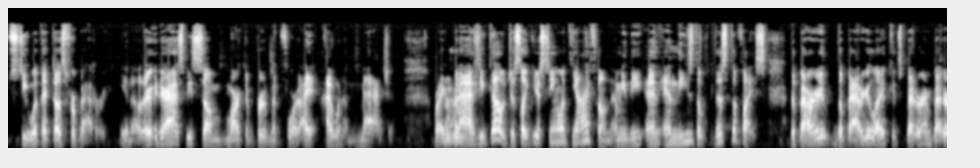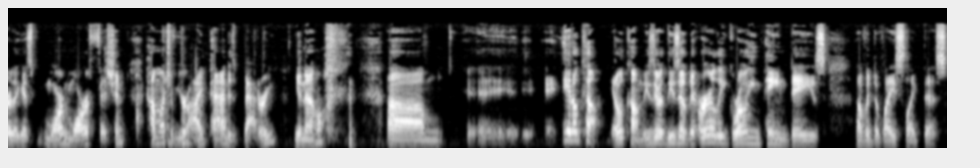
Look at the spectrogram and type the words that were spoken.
see what that does for battery. You know, there there has to be some marked improvement for it. I I would imagine, right? But Mhm. as you go, just like you're seeing with the iPhone, I mean, the and, and these the, this device, the battery the battery life gets better and better. It gets more and more efficient. How much of your iPad is battery? You know, um, it'll come. It'll come. These are these are the early growing pain days of a device like this.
